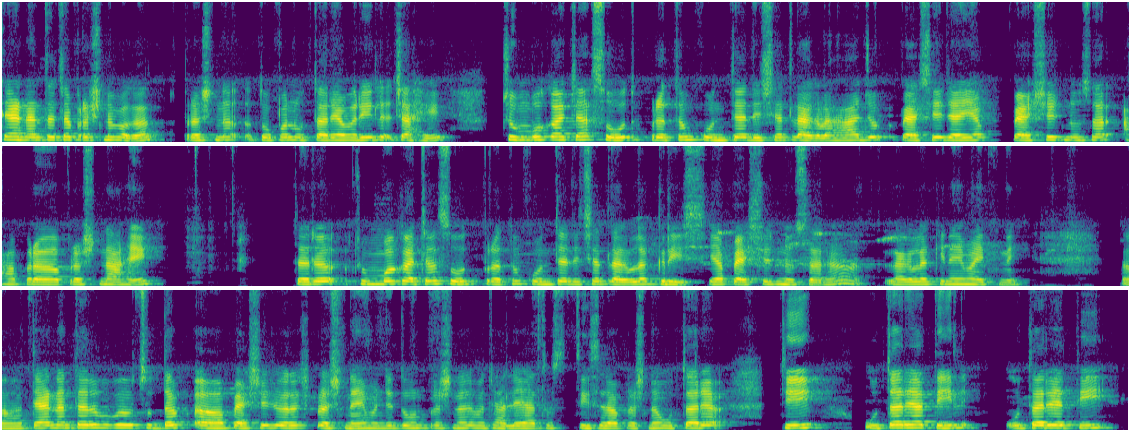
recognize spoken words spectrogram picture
त्यानंतरचा प्रश्न बघा. प्रश्न तो पण उतार्यावरीलच आहे. चुंबकाचा शोध प्रथम कोणत्या देशात लागला? हा जो पॅसेज आहे या पॅसेजनुसार हा प्र प्रश्न आहे. तर चुंबकाचा शोध प्रथम कोणत्या देशात लागला? ग्रीस. या पॅसेजनुसार हां? लागला की नाही माहीत नाही. त्यानंतर व- सुद्धा पॅसेजवरच प्रश्न आहे. म्हणजे दोन प्रश्न झाले. हा तो तिसरा प्रश्न उतार्या ती उतार्यातील उतार्याती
